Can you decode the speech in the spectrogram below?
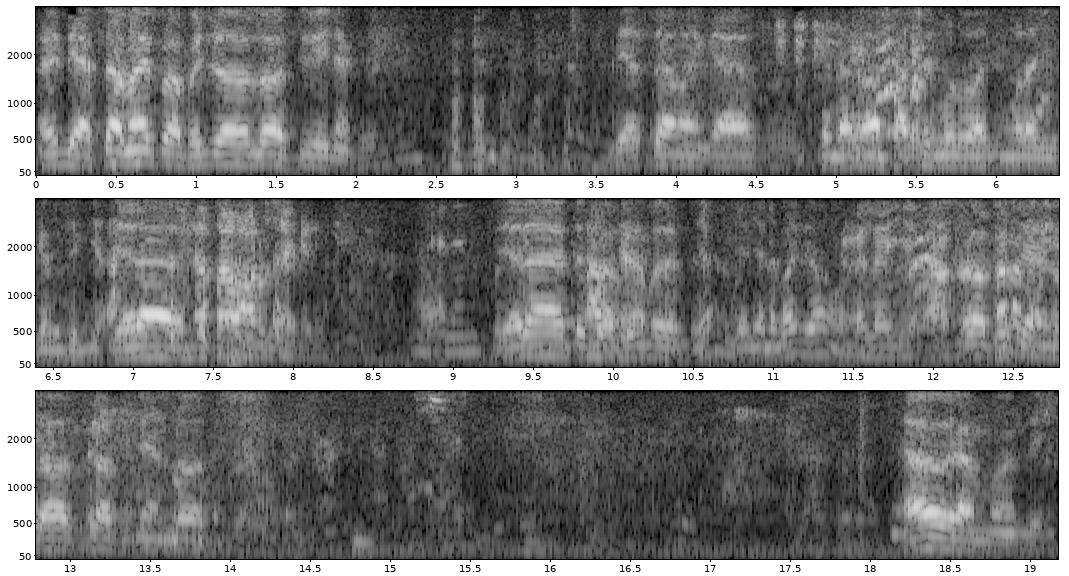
અહીં બેસવામાં પ્રોફિટ લોસ જોઈ નાખે. જગ્યા? જરા તો profit મળે. આવો રામમોહનભાઈ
